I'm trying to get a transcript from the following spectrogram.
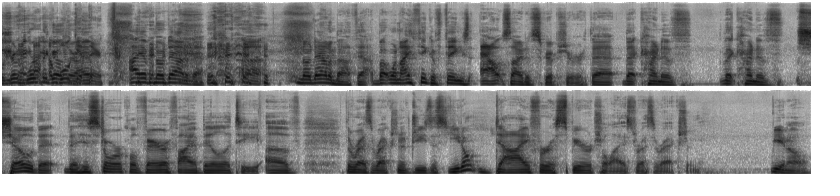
we're gonna, we're gonna go we'll there. Get there. I, I, have no doubt of that. Uh, no doubt about that. But when I think of things outside of Scripture that that kind of that kind of show that the historical verifiability of the resurrection of Jesus. You don't die for a spiritualized resurrection. You know,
